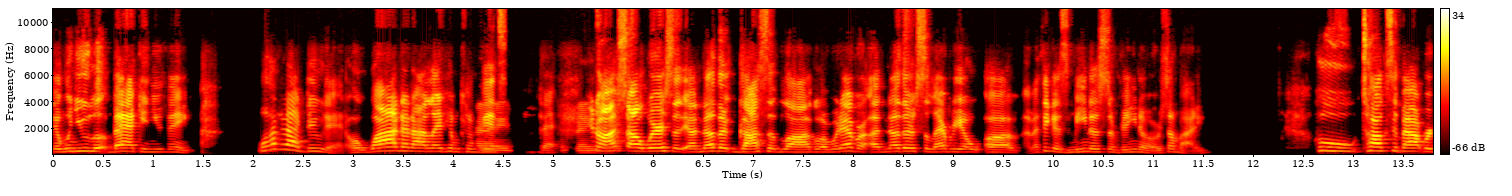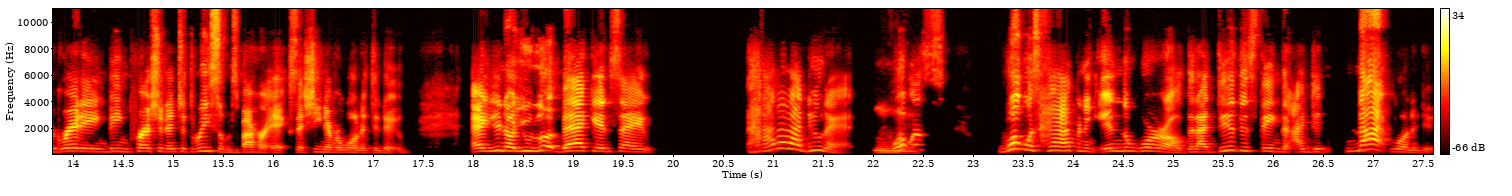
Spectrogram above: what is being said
that when you look back and you think, why did I do that? Or why did I let him convince right. that? Right. You know, I saw where's another gossip blog or whatever, another celebrity, uh, I think it's Mina Servino or somebody, who talks about regretting being pressured into threesomes by her ex that she never wanted to do. And you know, you look back and say, how did I do that? Mm-hmm. What was what was happening in the world that I did this thing that I did not want to do.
